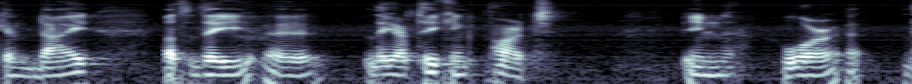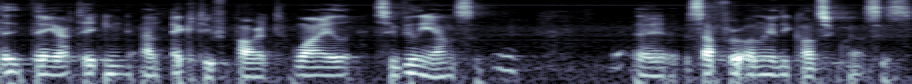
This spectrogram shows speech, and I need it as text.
can die, but they, uh, they are taking part in war, they, are taking an active part, while civilians uh, suffer only the consequences.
